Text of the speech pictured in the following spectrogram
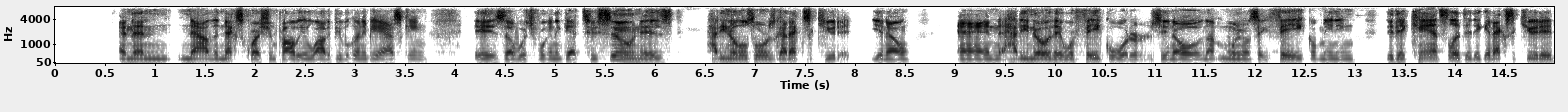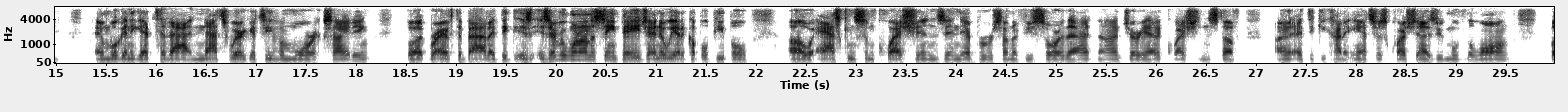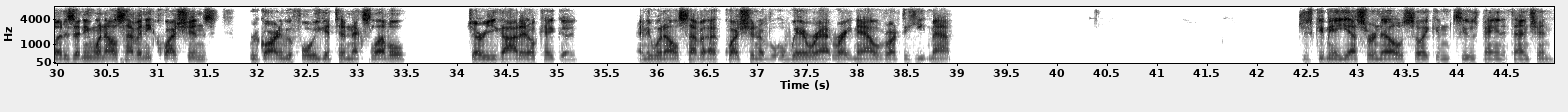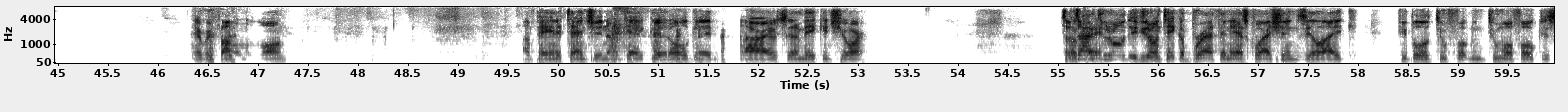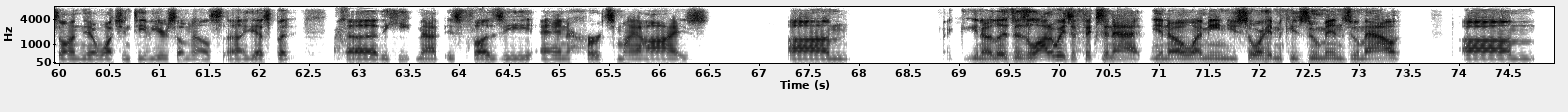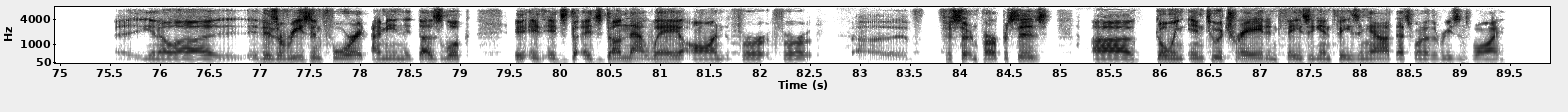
and then now the next question, probably a lot of people are going to be asking, is uh, which we're going to get to soon, is how do you know those orders got executed? You know, and how do you know they were fake orders? You know, not we don't say fake, or meaning did they cancel it? Did they get executed? And we're going to get to that, and that's where it gets even more exciting. But right off the bat, I think is, is everyone on the same page? I know we had a couple of people uh, were asking some questions in there, Bruce. I don't know if you saw that. Uh, Jerry had a question and stuff. I, I think you kind of answered his question as we moved along. But does anyone else have any questions regarding before we get to the next level? Jerry, you got it? Okay, good. Anyone else have a question of where we're at right now about the heat map? Just give me a yes or no so I can see who's paying attention. Everybody following along? I'm paying attention. Okay, good, all good. All right, just gonna making sure. Sometimes okay. you don't, if you don't take a breath and ask questions, you're like people are too too more focused on you know watching TV or something else. Uh, yes, but uh, the heat map is fuzzy and hurts my eyes. Um, you know, there's, there's a lot of ways of fixing that. You know, I mean, you saw him zoom in, zoom out. Um, you know, uh, there's a reason for it. I mean, it does look, it, it's it's done that way on for for uh, for certain purposes. Uh, going into a trade and phasing in, phasing out. That's one of the reasons why.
